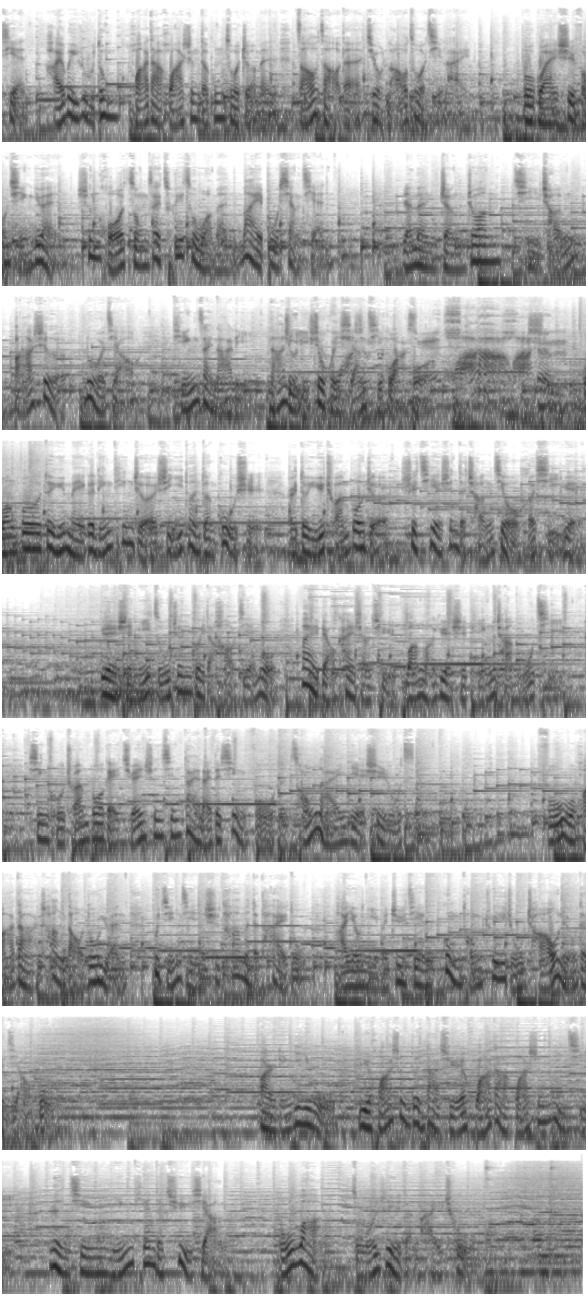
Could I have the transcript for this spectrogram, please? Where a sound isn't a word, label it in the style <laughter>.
现还未入冬，华大华生的工作者们早早的就劳作起来。不管是否情愿，生活总在催促我们迈步向前。人们整装启程、跋涉、落脚，停在哪里，哪里就会响起广播。华大华声，广播对于每个聆听者是一段段故事，而对于传播者是切身的成就和喜悦。越是弥足珍贵的好节目，外表看上去往往越是平常无奇。辛苦传播给全身心带来的幸福，从来也是如此。服务华大，倡导多元，不仅仅是他们的态度，还有你们之间共同追逐潮流的脚步。二零一五，与华盛顿大学华大华生一起。认清明天的去向，不忘昨日的来处。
